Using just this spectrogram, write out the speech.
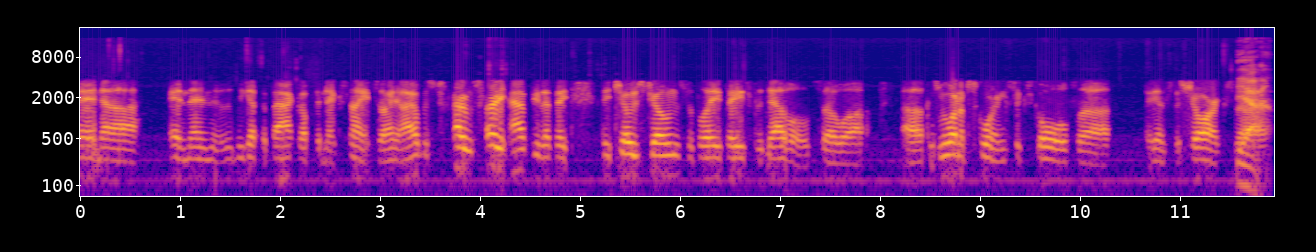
and uh, and then we got the backup the next night. So I, I was I was very happy that they they chose Jones to play face the Devils. So because uh, because we wound up scoring six goals uh, against the Sharks. Uh, Yeah.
